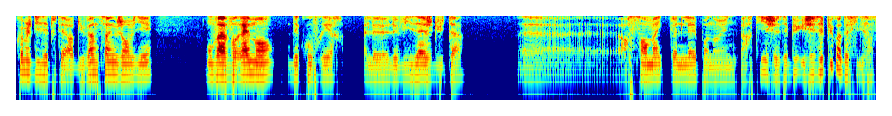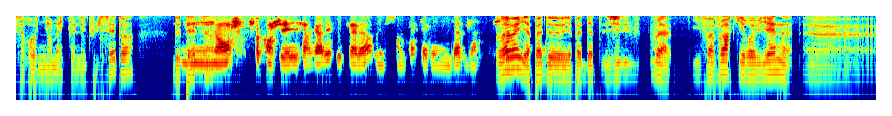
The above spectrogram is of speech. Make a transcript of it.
comme je disais tout à l'heure, du 25 janvier, on va vraiment découvrir le, visage d'Utah. Euh, alors sans Mike Conley pendant une partie, je sais plus, je sais plus quand est-ce qu'il est censé revenir, Mike Conley, tu le sais toi? De tête là? Non, je, crois quand j'ai regardé tout à l'heure, il me semble pas qu'il y avait une date bien. Ouais ouais, il n'y a pas de, il y a pas de date. Voilà, il va falloir qu'ils reviennent. Euh,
